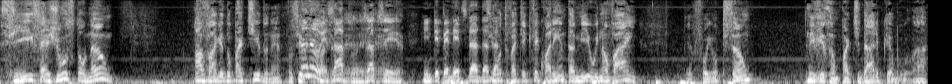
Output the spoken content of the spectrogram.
se isso é justo ou não, a vaga é do partido, né? Você não, não, exato, é, exato. É, independente da, da. Se o outro vai ter que ter 40 mil e não vai, é, foi opção em visão partidária, porque a,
